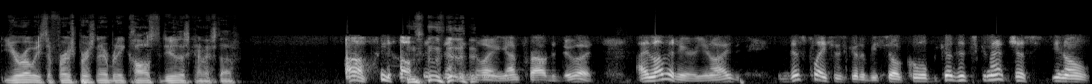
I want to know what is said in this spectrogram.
you're always the first person everybody calls to do this kind of stuff? Oh no, it's not annoying. I'm proud to do it. I love it here. You know, I this place is going to be so cool because it's not just you know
